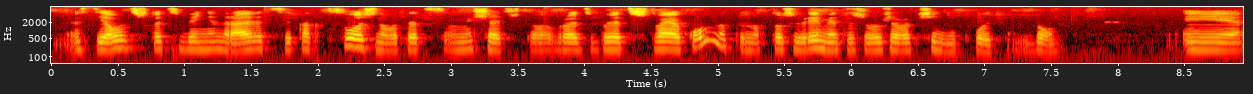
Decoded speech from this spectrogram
сделать, что тебе не нравится. И как-то сложно вот это совмещать, что вроде бы это же твоя комната, но в то же время это же уже вообще не твой там, дом. И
